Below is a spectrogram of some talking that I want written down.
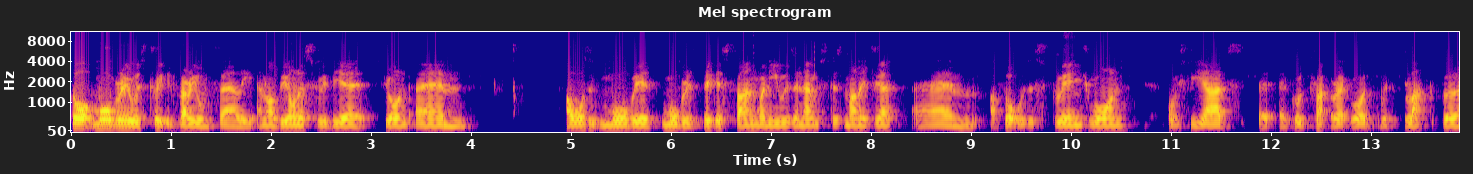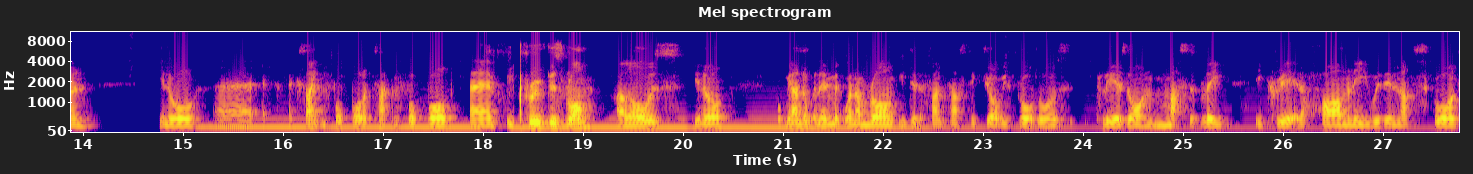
thought Mowbray was treated very unfairly, and I'll be honest with you, Jon. Um, I wasn't Mowbray's, Mowbray's biggest fan when he was announced as manager. Um, I thought it was a strange one. Obviously, he had a, a good track record with Blackburn. You know, uh, exciting football, attacking football. Um, he proved us wrong. I'll always, you know, put my hand up and admit when I'm wrong. He did a fantastic job. He's brought those players on massively. He created a harmony within that squad.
